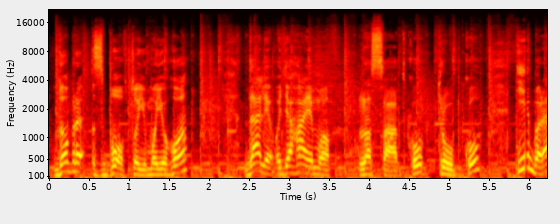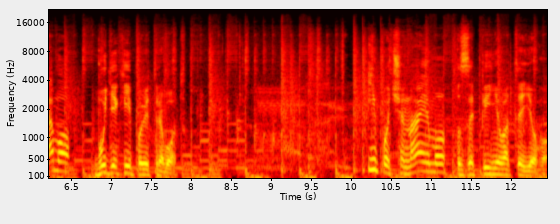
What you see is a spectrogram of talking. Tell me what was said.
добре збовтуємо його. Далі одягаємо насадку, трубку і беремо будь-який повітрявод. І починаємо запінювати його.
